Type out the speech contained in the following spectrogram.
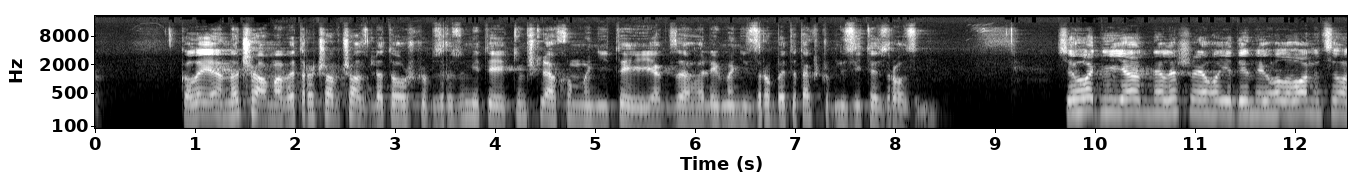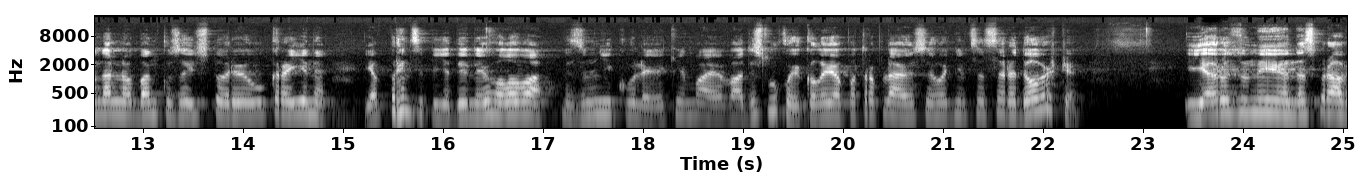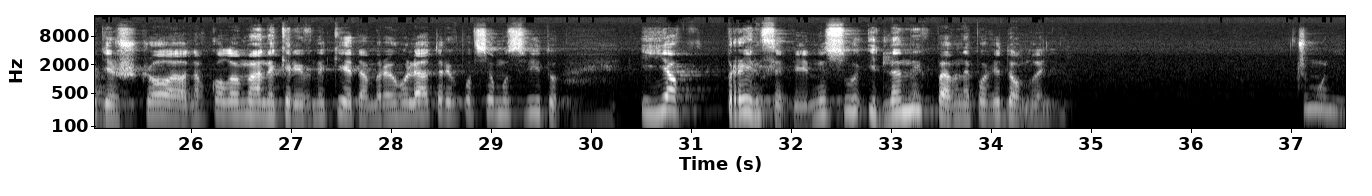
Коли я ночами витрачав час для того, щоб зрозуміти, яким шляхом мені йти, і як взагалі мені зробити так, щоб не зійти з розуму. Сьогодні я не лише його єдиний голова Національного банку за історію України. Я, в принципі, єдиний голова на земній кулі, який має вади слуху. І коли я потрапляю сьогодні в це середовище, і я розумію насправді, що навколо мене керівники там регуляторів по всьому світу, і я, в принципі, несу і для них певне повідомлення. Чому ні?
